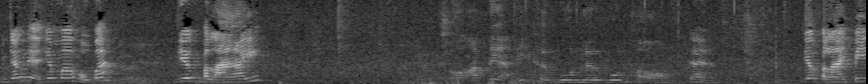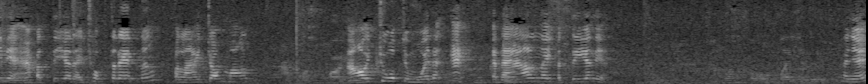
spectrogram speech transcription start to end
អញ្ចឹ ងនេះយើងមើលរូបណាយើងបន្លាយអូអត់ទេអានេះធ្វើ4លើ4ហងចាយើងបន្លាយពីរនេះអាបាទាដែលឈប់ត្រេតហ្នឹងបន្លាយចុះមកឲ្យជួបជាមួយនឹងអាក់កដាលនៃបាទានេះមុនហង3លើឃើញទេនេះ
